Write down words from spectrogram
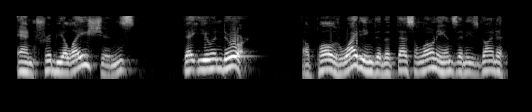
and tribulations that you endure. Now, Paul's writing to the Thessalonians and he's going to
